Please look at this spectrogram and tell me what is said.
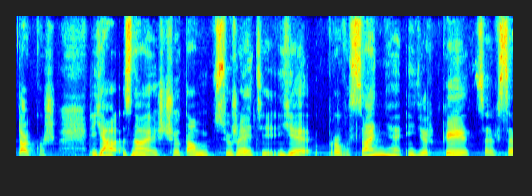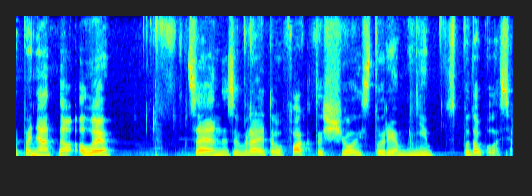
також. Я знаю, що там в сюжеті є провисання і дірки, це все понятно, але це не забирає того факту, що історія мені сподобалася.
